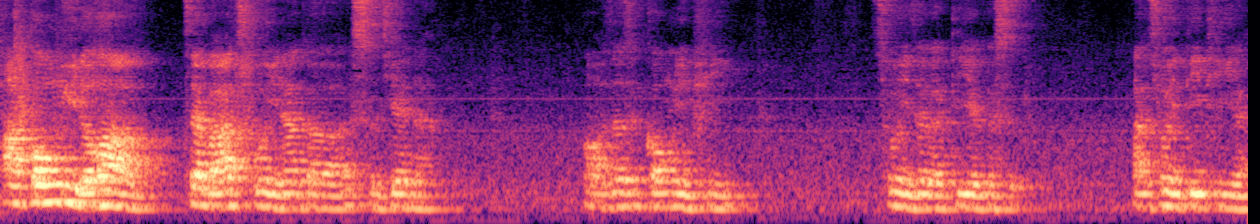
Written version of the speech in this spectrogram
啊，功率的话。再把它除以那个时间呢？哦，这是功率 P，除以这个 dx，啊，除以 dt 啊，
